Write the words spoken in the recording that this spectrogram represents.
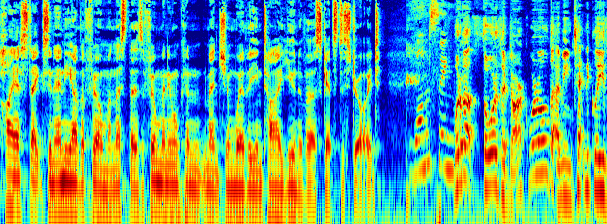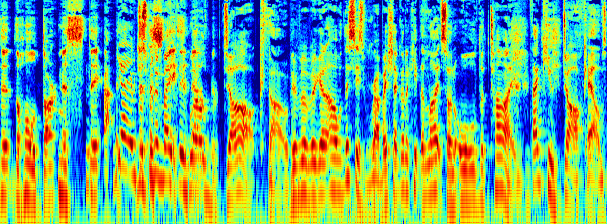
higher stakes in any other film unless there's a film anyone can mention where the entire universe gets destroyed. One thing. What about Thor: The Dark World? I mean, technically, the the whole darkness thing. Yeah, it just the, would have made stakes the in there- world dark, though. People would be going, "Oh, this is rubbish. I've got to keep the lights on all the time." Thank you, dark elves.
